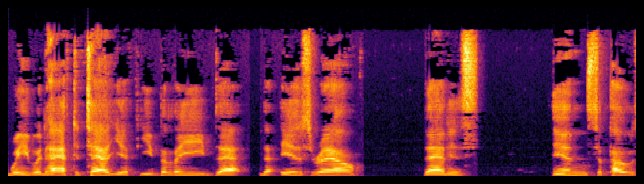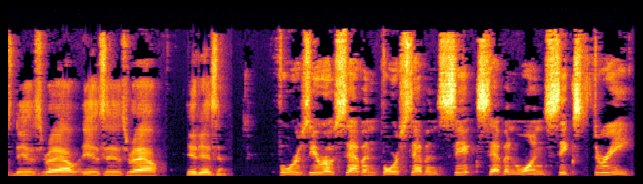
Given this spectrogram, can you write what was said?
we would have to tell you if you believe that the Israel that is in supposed Israel is Israel, it isn't. 407 476 7163.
